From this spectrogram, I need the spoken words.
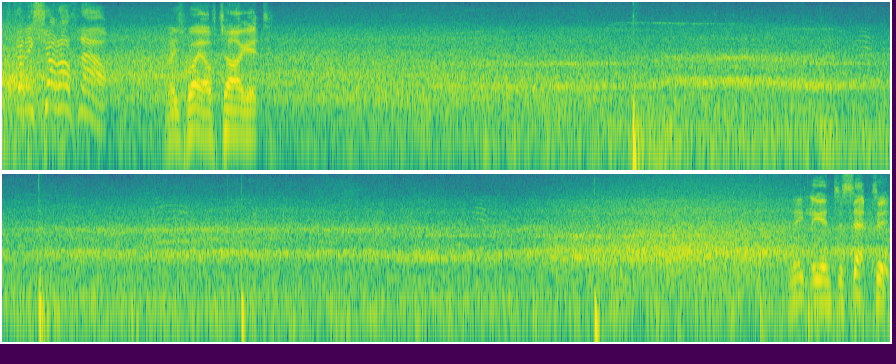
He's got his shot off now. Well, he's way off target. Neatly intercepted.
